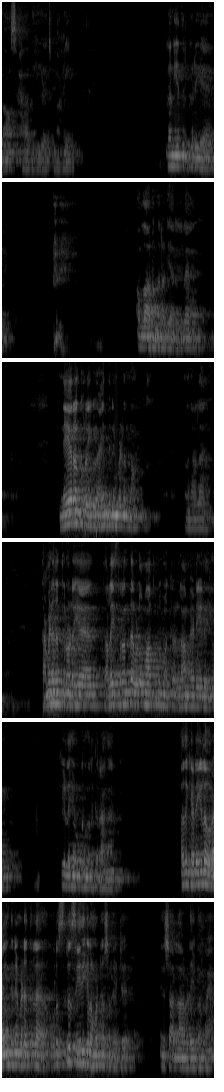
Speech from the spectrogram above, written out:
وأصحابه أجمعين கண்ணியத்திற்குரிய அல்லாஹ் நல்லடியார்களே நேரம் குறைவு ஐந்து நிமிடம் தான் அதனால் தமிழகத்தினுடைய தலை சிறந்த உலமா பெருமக்கள் எல்லாம் மேடையிலையும் கீழேயும் உட்கார்ந்துருக்கிறாங்க அதுக்கிடையில் ஒரு ஐந்து நிமிடத்தில் ஒரு சிறு செய்திகளை மட்டும் சொல்லிவிட்டு இன்ஷா அல்லாஹ் விடைபெறேன்.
